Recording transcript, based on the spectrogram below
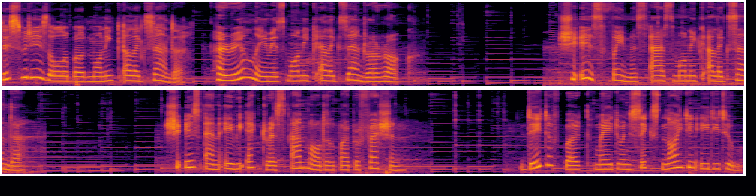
This video is all about Monique Alexander. Her real name is Monique Alexandra Rock. She is famous as Monique Alexander. She is an AV actress and model by profession. Date of birth May 26, 1982.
